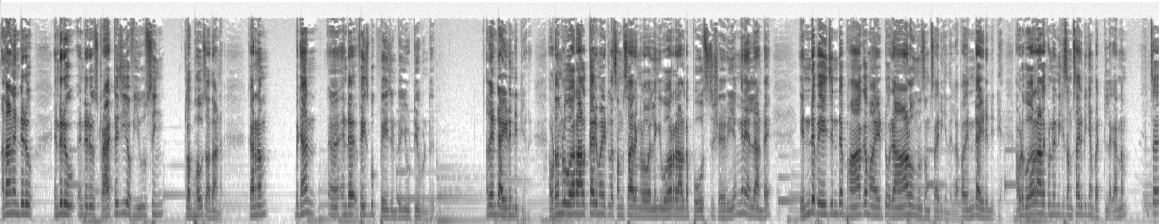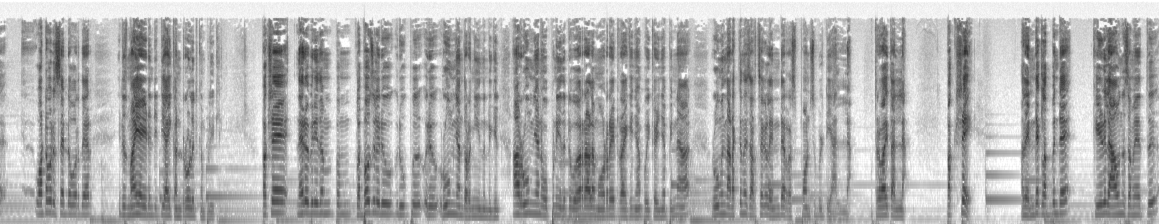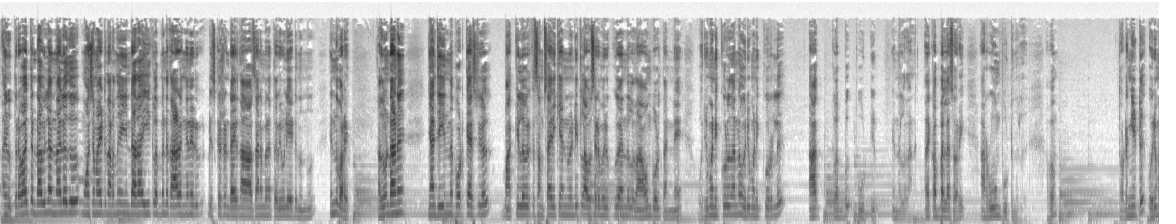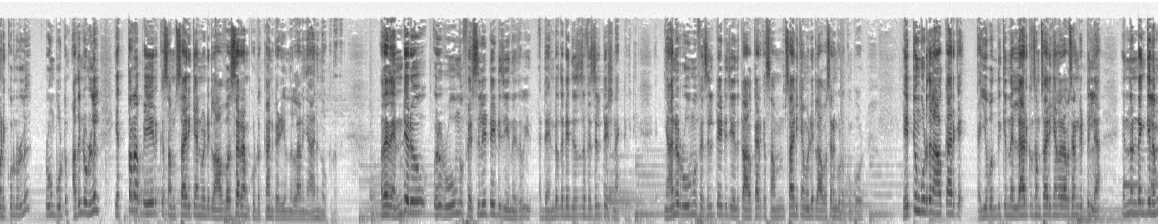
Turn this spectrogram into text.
അതാണ് എന്റെ ഒരു എന്റെ ഒരു എന്റെ ഒരു strategy of using club house അതാണ്. കാരണം ഇപ്പം ഞാൻ എന്റെ ഫേസ്ബുക്ക് പേജ് ഉണ്ട് യൂട്യൂബ് ഉണ്ട്. അത് എന്റെ ഐഡന്റിറ്റിയാണ് അവിടെ നമ്മൾ വേറെ ആൾക്കാരുമായിട്ടുള്ള സംസാരങ്ങളോ അല്ലെങ്കിൽ വേറൊരാളുടെ പോസ്റ്റ് ഷെയർ ചെയ്യുക അങ്ങനെയല്ലാണ്ട് എന്റെ പേജിന്റെ ഭാഗമായിട്ട് ഒരാളൊന്നും സംസാരിക്കുന്നില്ല. അപ്പോൾ എന്റെ ഐഡന്റിറ്റിയാണ് അവിടെ വേറൊരാളെ കൊണ്ട് എനിക്ക് സംസാരിപ്പിക്കാൻ പറ്റില്ല. കാരണം it's a whatever is sent over there it is my identity I control it completely പക്ഷേ നേരെ വിപരീതം ഇപ്പം ക്ലബ് ഹൗസിലൊരു ഗ്രൂപ്പ് ഒരു റൂം ഞാൻ തുടങ്ങിയെന്നുണ്ടെങ്കിൽ ആ റൂം ഞാൻ ഓപ്പൺ ചെയ്തിട്ട് വേറൊരാളെ മോഡറേറ്ററാക്കി ഞാൻ പോയി കഴിഞ്ഞാൽ പിന്നെ ആ റൂമിൽ നടക്കുന്ന ചർച്ചകൾ എന്റെ റെസ്പോൺസിബിലിറ്റി അല്ല. ഉത്തരവാദിത്തമല്ല. പക്ഷേ അത് എന്റെ ക്ലബിന്റെ കീഴിലാവുന്ന സമയത്ത് അതിന് ഉത്തരവാദിത്തം ഉണ്ടാവില്ല. എന്നാലും അത് മോശമായിട്ട് നടന്നു കഴിഞ്ഞിട്ട് അതാ ഈ ക്ലബിന്റെ താഴെ അങ്ങനെ ഒരു ഡിസ്കഷൻ ഉണ്ടായിരുന്നു. ആ അവസാനം പിന്നെ തെറിവിളിയായിട്ട് നിന്നു എന്ന് പറയും. അതുകൊണ്ടാണ് ഞാൻ ചെയ്യുന്ന പോഡ്കാസ്റ്റുകൾ ബാക്കിയുള്ളവർക്ക് സംസാരിക്കാൻ വേണ്ടിയിട്ടുള്ള അവസരം ഒരുക്കുക എന്നുള്ളതാവുമ്പോൾ തന്നെ ഒരു മണിക്കൂർ എന്ന് പറഞ്ഞാൽ ഒരു മണിക്കൂറിൽ ആ ക്ലബ്ബ് പൂട്ടും എന്നുള്ളതാണ്. അത് ക്ലബ്ബല്ല സോറി ആ റൂം പൂട്ടുന്നുള്ളത് അപ്പം തുടങ്ങിയിട്ട് ഒരു മണിക്കൂറിനുള്ളിൽ റൂം പൂട്ടും. അതിന്റെ ഉള്ളിൽ എത്ര പേർക്ക് സംസാരിക്കാൻ വേണ്ടിയിട്ടുള്ള അവസരം കൊടുക്കാൻ കഴിയും എന്നുള്ളതാണ് ഞാനും നോക്കുന്നത്. അതായത് എന്റെ ഒരു ഒരു റൂം ഫെസിലിറ്റേറ്റ് ചെയ്യുന്നത് ഇത് at the end of the day this is a facilitation activity ഞാനൊരു റൂം ഫെസിലിറ്റേറ്റ് ചെയ്തിട്ട് ആൾക്കാർക്ക് സംസാരിക്കാൻ വേണ്ടിയിട്ടുള്ള അവസരം കൊടുക്കുമ്പോൾ ഏറ്റവും കൂടുതൽ ആൾക്കാർക്ക് കൈ പൊന്തിക്കുന്ന എല്ലാവർക്കും സംസാരിക്കാനുള്ള അവസരം കിട്ടില്ല. എന്നുണ്ടെങ്കിലും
